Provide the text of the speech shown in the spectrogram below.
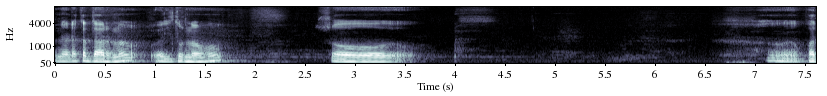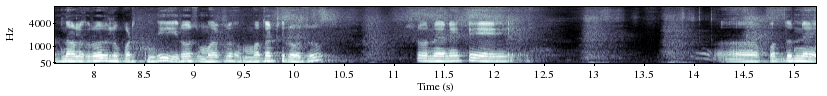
నడకదారిన వెళ్తున్నాము. సో పద్నాలుగు రోజులు పడుతుంది ఈరోజు మొద మొదటి రోజు. సో నేనైతే పొద్దున్నే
